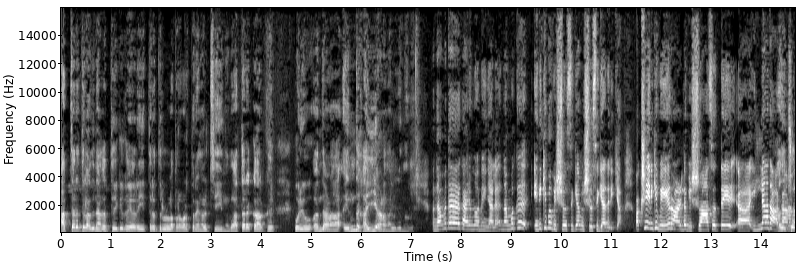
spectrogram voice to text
അത്തരത്തിൽ അതിനകത്തേക്ക് കയറി ഇത്തരത്തിലുള്ള പ്രവർത്തനങ്ങൾ ചെയ്യുന്നത് അത്തരക്കാർക്ക് ഒരു എന്താണ് എന്ത് ഹൈ ആണ് നൽകുന്നത്? ഒന്നാമത്തെ കാര്യം എന്ന് പറഞ്ഞു കഴിഞ്ഞാൽ നമുക്ക് എനിക്കിപ്പോ വിശ്വസിക്കാം വിശ്വസിക്കാതിരിക്കാം. പക്ഷെ എനിക്ക് വേറെ ആളുടെ വിശ്വാസത്തെ ഇല്ലാതാക്കാനുള്ള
